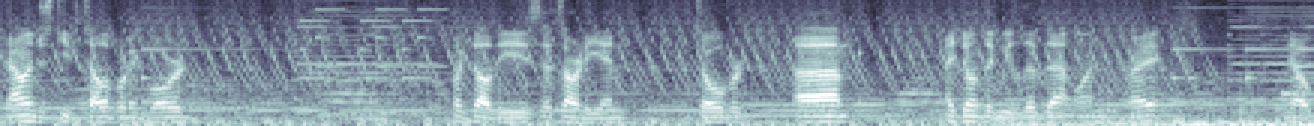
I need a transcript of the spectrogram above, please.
That one just keeps teleporting forward. Clicked all these. That's already in. It's over. Um, I don't think we live that one, right? Nope.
